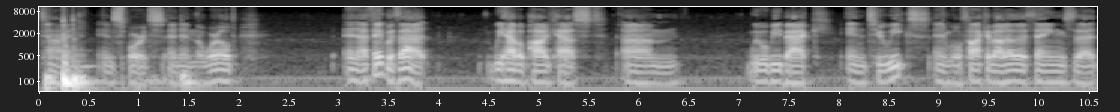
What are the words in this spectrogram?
time in sports and in the world. And I think with that, we have a podcast. Um, we will be back in two weeks, and we'll talk about other things that.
